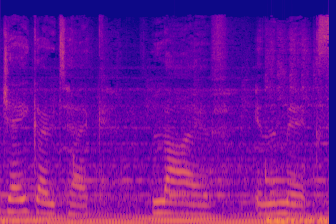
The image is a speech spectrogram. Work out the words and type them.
DJ Gotek, live in the mix.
